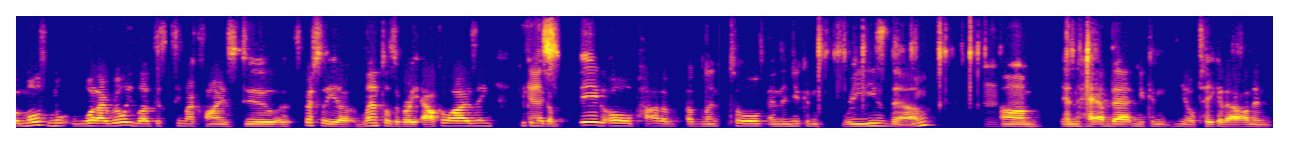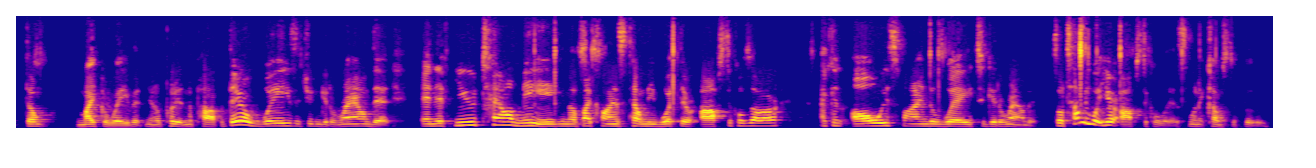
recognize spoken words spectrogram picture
But most, what I really love to see my clients do, especially uh, lentils, are very alkalizing. You can yes. make a big old pot of, of lentils, and then you can freeze them. Mm-hmm. Um, and have that. And You can, you know, take it out and don't microwave it, you know, put it in the pot. But there are ways that you can get around it. And if you tell me, you know, if my clients tell me what their obstacles are, I can always find a way to get around it. So tell me what your obstacle is when it comes to food.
